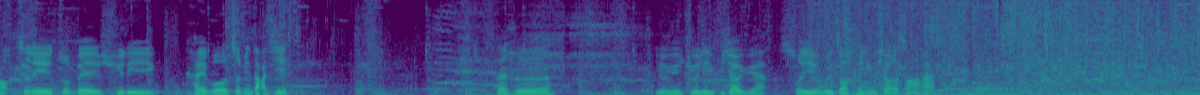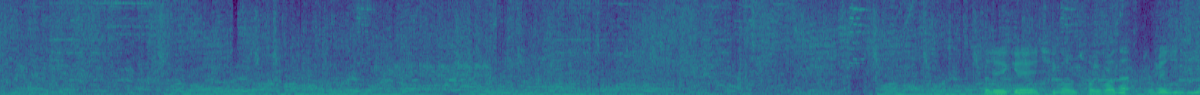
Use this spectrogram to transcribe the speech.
好，这里准备蓄力开一波致命打击，但是由于距离比较远，所以未造成有效的伤害。这里给秦宫抽一波能，准备应敌。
